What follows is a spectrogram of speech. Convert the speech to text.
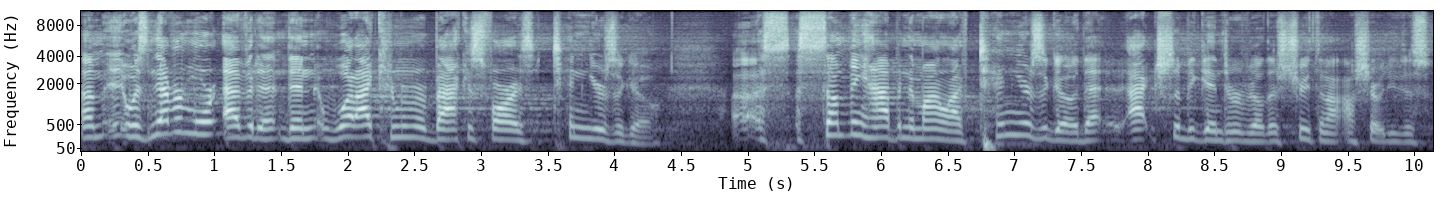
um, it was never more evident than what I can remember back as far as 10 years ago. Uh, something happened in my life 10 years ago that actually began to reveal this truth, and I'll share with you this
